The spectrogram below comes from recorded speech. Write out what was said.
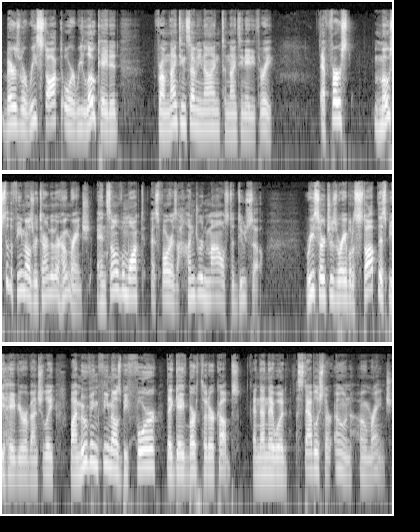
bears were restocked or relocated from 1979 to 1983. At first, most of the females returned to their home range, and some of them walked as far as 100 miles to do so. Researchers were able to stop this behavior eventually by moving females before they gave birth to their cubs, and then they would establish their own home range.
